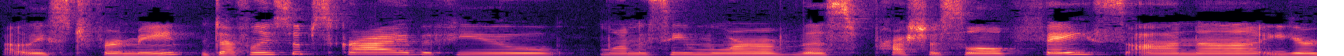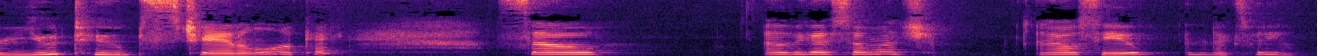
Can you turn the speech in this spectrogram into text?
at least for me. Definitely subscribe if you want to see more of this precious little face on uh, your YouTube's channel, okay? So, I love you guys so much, and I will see you in the next video.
